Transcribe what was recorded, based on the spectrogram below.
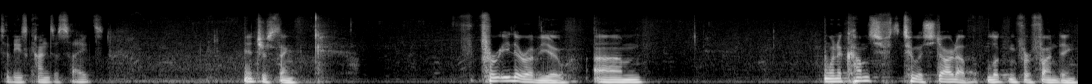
to these kinds of sites. Interesting. For either of you, um, when it comes to a startup looking for funding,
